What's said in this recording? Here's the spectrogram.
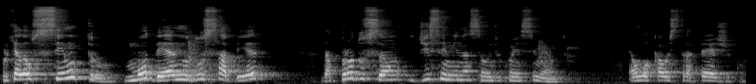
Porque ela é o centro moderno do saber, da produção e disseminação de conhecimento. É um local estratégico.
